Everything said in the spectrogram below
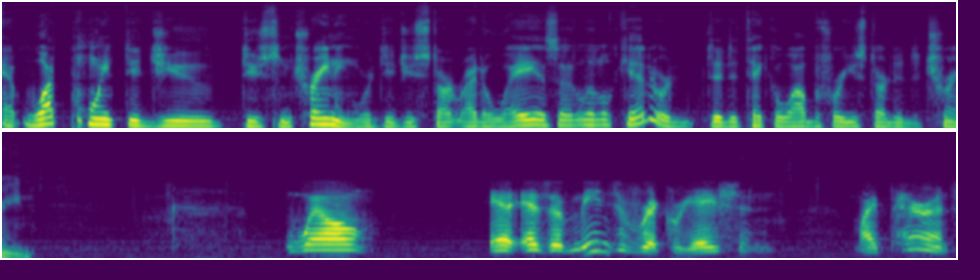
at what point did you do some training? Or did you start right away as a little kid, or did it take a while before you started to train? Well, as a means of recreation, my parents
